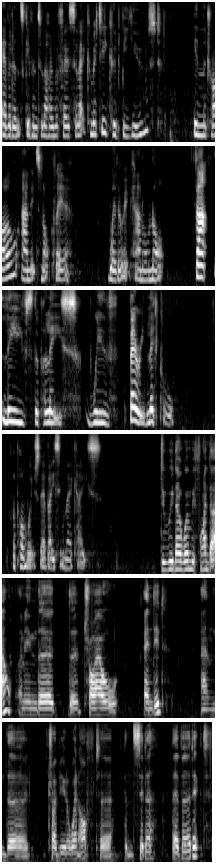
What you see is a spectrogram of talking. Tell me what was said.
evidence given to the Home Affairs Select Committee could be used in the trial, and it's not clear whether it can or not. That leaves the police with very little upon which they're basing their case. Do we know when we find out? I mean, the the trial ended, and the tribunal went off to consider their verdict.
